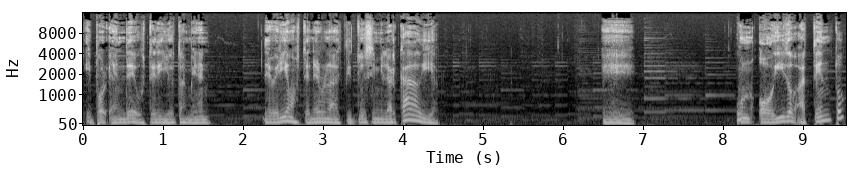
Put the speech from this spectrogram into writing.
Y por ende usted y yo también deberíamos tener una actitud similar cada día. Eh, un oído atento,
